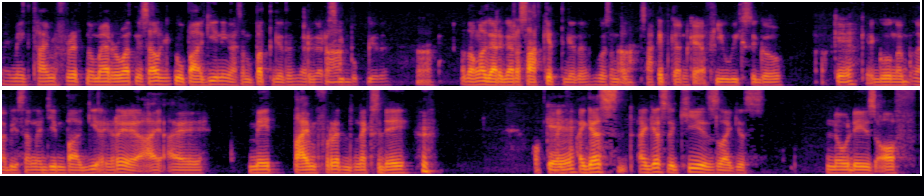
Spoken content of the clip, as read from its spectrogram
I make time for it no matter what. Misal gue pagi ini nggak sempet gitu, gara-gara Ah. sibuk gitu. Ah. Atau nggak gara-gara sakit gitu. Gue sempet sakit kan kayak a few weeks ago. oke Kayak gue nggak nggak bisa nge-gym pagi. Akhirnya ya I I made time for it the next day. oke I, I guess I guess the key is like just no days off.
